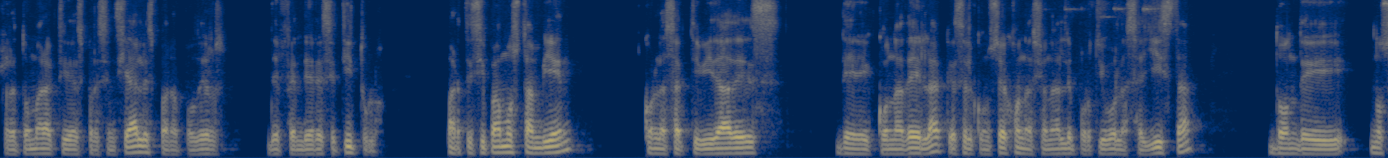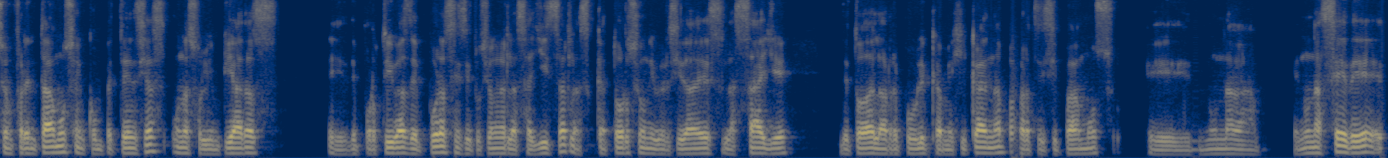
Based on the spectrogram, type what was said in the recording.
retomar actividades presenciales para poder defender ese título. Participamos también con las actividades de CONADELA, que es el Consejo Nacional Deportivo Lasallista, donde nos enfrentamos en competencias, unas Olimpiadas eh, deportivas de puras instituciones lasallistas, las 14 universidades La Salle de toda la República Mexicana. Participamos eh, en, una, en una sede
